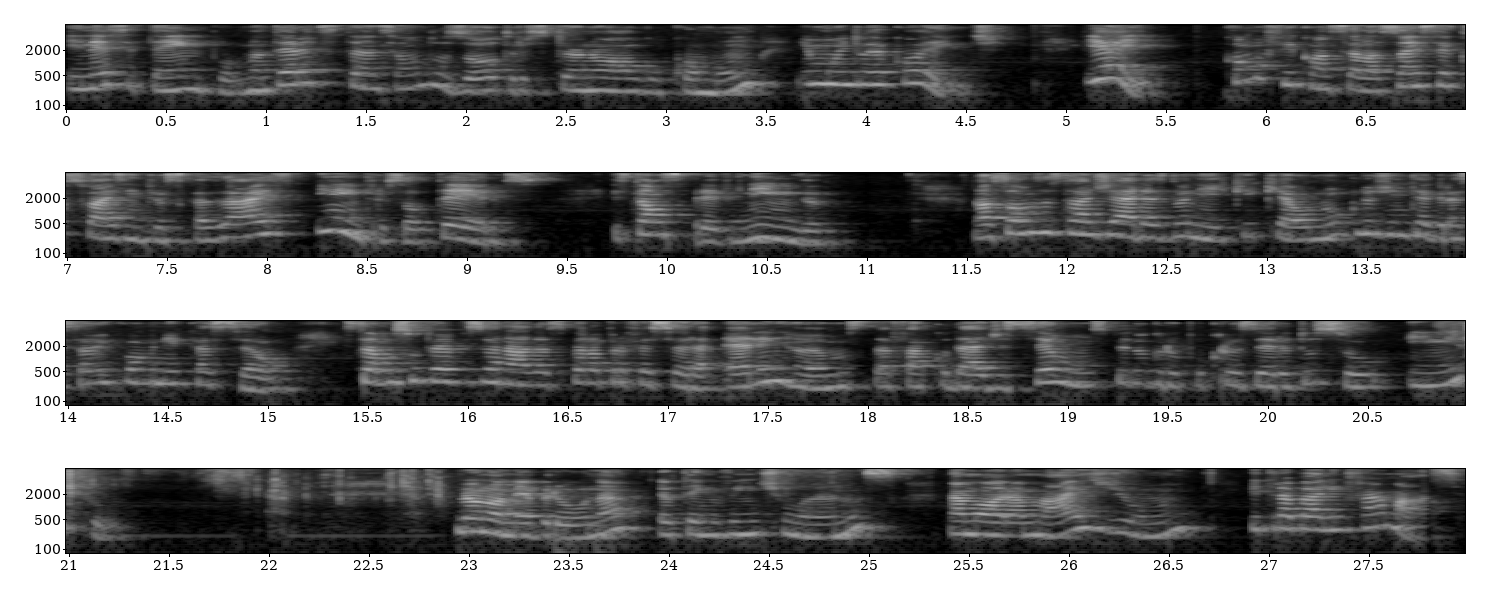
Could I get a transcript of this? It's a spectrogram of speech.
e, nesse tempo, manter a distância um dos outros se tornou algo comum e muito recorrente. E aí, como ficam as relações sexuais entre os casais e entre os solteiros? Estão se prevenindo? Nós somos estagiárias do NIC, que é o Núcleo de Integração e Comunicação. Estamos supervisionadas pela professora Ellen Ramos, da Faculdade CUNSP do Grupo Cruzeiro do Sul, em Itu. Meu nome é Bruna, eu tenho 21 anos, namoro há mais de um e trabalho em farmácia.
